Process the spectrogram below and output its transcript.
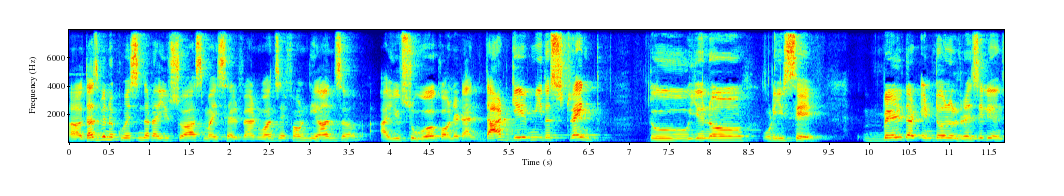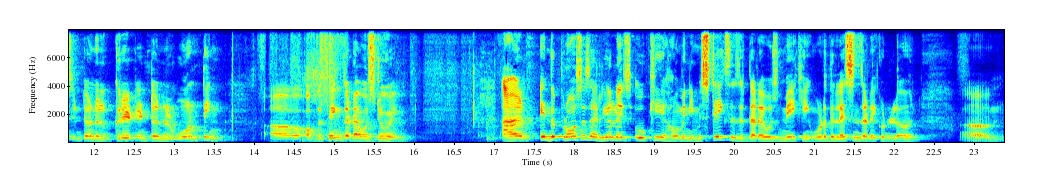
Uh, that's been a question that I used to ask myself, and once I found the answer, I used to work on it, and that gave me the strength to, you know, what do you say, build that internal resilience, internal grit, internal wanting uh, of the things that I was doing. And in the process i realized okay how many mistakes is it that i was making? What are the lessons that i could learn? Um,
